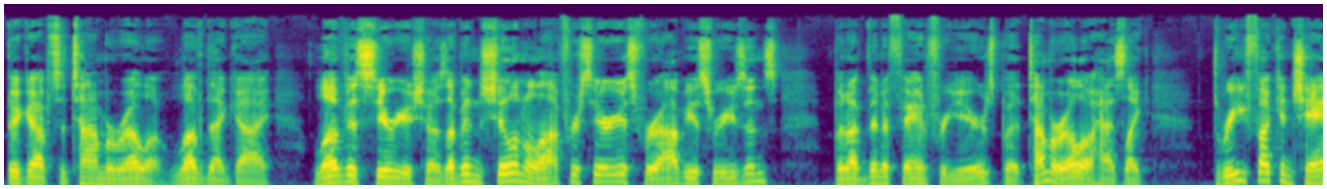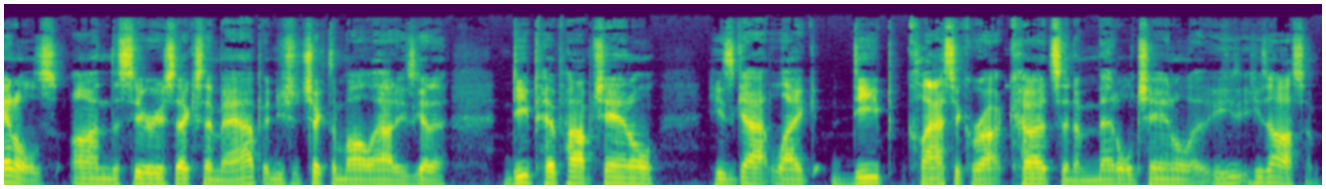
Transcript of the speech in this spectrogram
big ups to Tom Morello. Love that guy. Love his Sirius shows. I've been chilling a lot for Sirius for obvious reasons, but I've been a fan for years. But Tom Morello has like three fucking channels on the Sirius XM app, and you should check them all out. He's got a deep hip hop channel. He's got like deep classic rock cuts and a metal channel. He, he's awesome.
